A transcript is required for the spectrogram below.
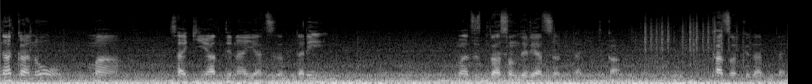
中のまあ最近会ってないやつだったり、まあ、ずっと遊んでるやつだったりとか家族だったり。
